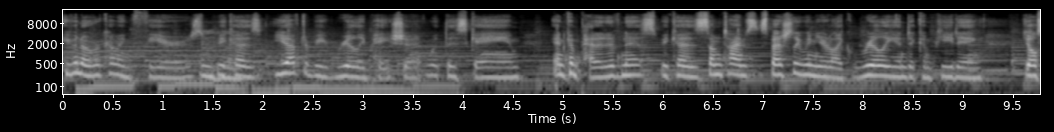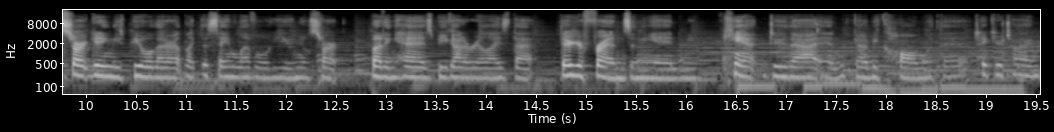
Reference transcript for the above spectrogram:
even overcoming fears Mhm. because you have to be really patient with this game and competitiveness because sometimes, especially when you're like really into competing, you'll start getting these people that are at like the same level of you and you'll start butting heads, but you got to realize that they're your friends in the end and you can't do that and got to be calm with it. Take your time.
